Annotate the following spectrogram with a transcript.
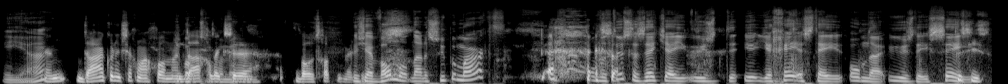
Ja. En daar kan ik zeg maar gewoon mijn dagelijkse boodschappen Dus jij wandelt naar de supermarkt. Ondertussen zet jij je, USD, je GST om naar USDC. Precies.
